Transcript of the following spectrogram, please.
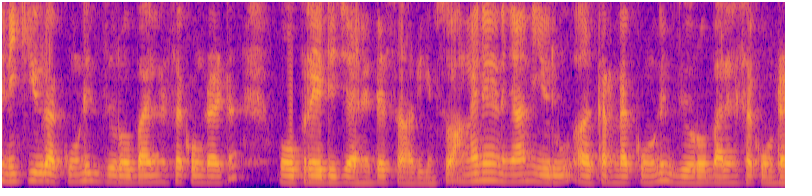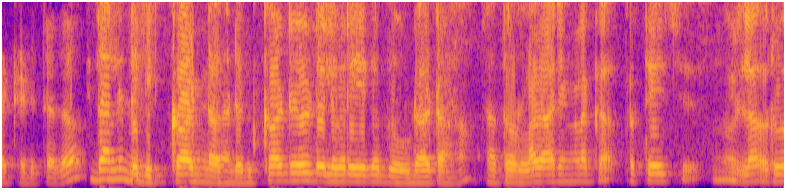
എനിക്ക് ഈ ഒരു അക്കൗണ്ട് സീറോ ബാലൻസ് അക്കൗണ്ടായിട്ട് ഓപ്പറേറ്റ് ചെയ്യാനായിട്ട് സാധിക്കും. സോ അങ്ങനെയാണ് ഞാൻ ഈ ഒരു കറണ്ട് അക്കൗണ്ട് സീറോ ബാലൻസ് അക്കൗണ്ടായിട്ട് എടുത്തത്. ഇതാണ് ഡെബിറ്റ് കാർഡിന്റെ ഡെബിറ്റ് കാർഡ് ഡെലിവറി ചെയ്ത ബ്രോഡായിട്ടാണ് അതിനകത്തുള്ള കാര്യങ്ങളൊക്കെ പ്രത്യേകിച്ച് ഒന്നുമില്ല. ഒരു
